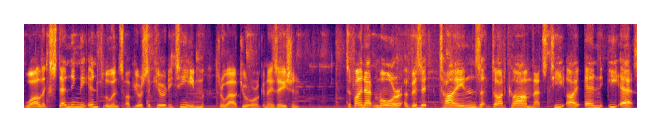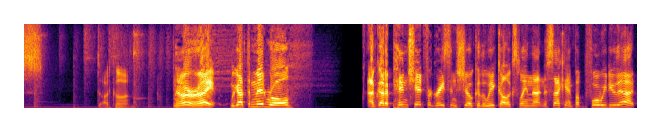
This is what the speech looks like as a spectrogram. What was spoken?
while extending the influence of your security team throughout your organization. To find out more, visit Tines.com. That's T I N E S.com. All right, we got the mid roll. I've got a pinch hit for Grayson's joke of the week. I'll explain that in a second. But before we do that,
